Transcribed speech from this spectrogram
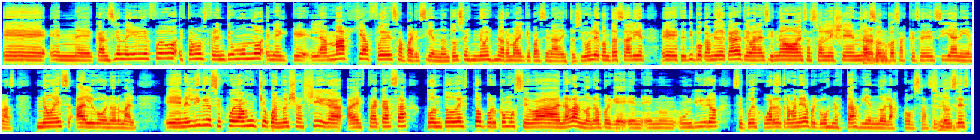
eh, en eh, Canción de Hielo y de Fuego estamos frente a un mundo en el que la magia fue desapareciendo, entonces no es normal que pase nada de esto. Si vos le contás a alguien, eh, este tipo cambió de cara, te van a decir, no, esas son leyendas, Claro. son cosas que se decían y demás. No es algo normal. En el libro se juega mucho cuando ella llega a esta casa con todo esto por cómo se va narrando, ¿no? Porque en, en un, un libro se puede jugar de otra manera porque vos no estás viendo las cosas. Sí. Entonces,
